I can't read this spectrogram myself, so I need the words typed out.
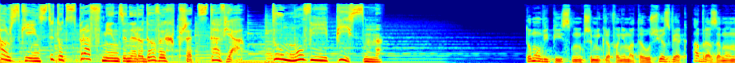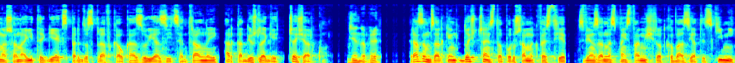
Polski Instytut Spraw Międzynarodowych przedstawia. Tu mówi pism. Tu mówi pism. Przy mikrofonie Mateusz Józwiak, a wraz ze mną nasz analityk i ekspert do spraw Kaukazu i Azji Centralnej Arkadiusz Legie. Cześć Arku. Dzień dobry. Razem z Arkiem dość często poruszamy kwestie związane z państwami środkowoazjatyckimi,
